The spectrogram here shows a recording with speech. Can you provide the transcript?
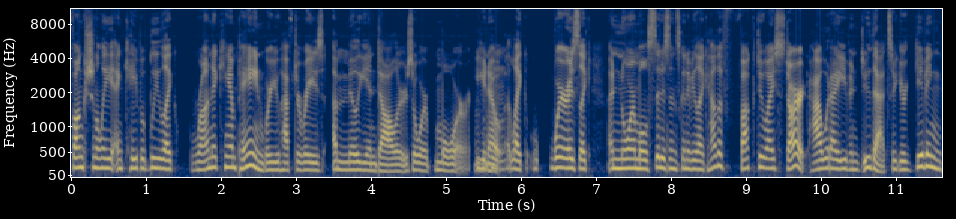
functionally and capably like run a campaign where you have to raise a million dollars or more, you know, like whereas like a normal citizen's going to be like, how the fuck do I start? How would I even do that? So you're giving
